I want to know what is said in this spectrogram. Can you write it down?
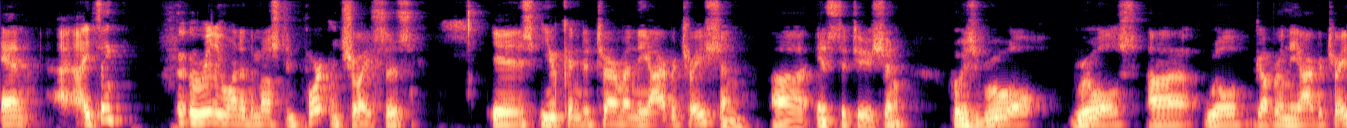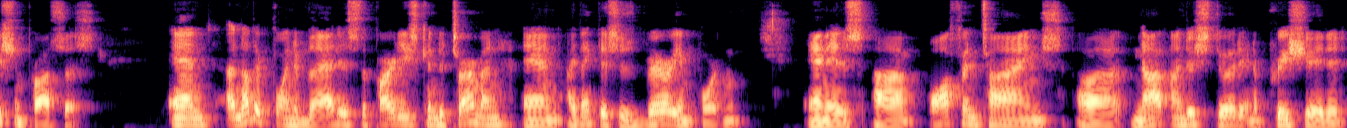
And I think really one of the most important choices is you can determine the arbitration uh, institution whose rule rules uh, will govern the arbitration process. And another point of that is the parties can determine, and I think this is very important, and is um, oftentimes uh, not understood and appreciated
